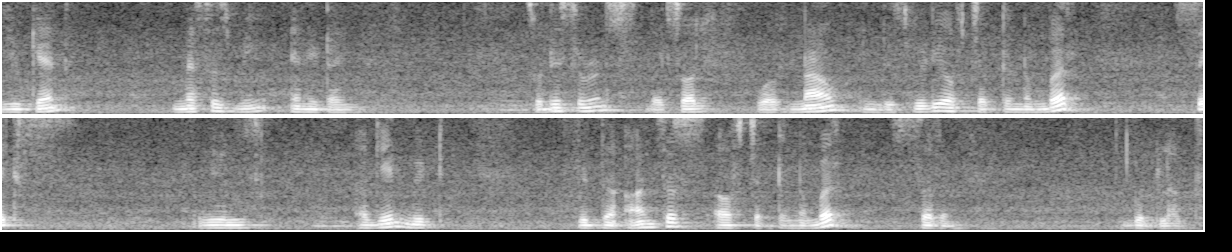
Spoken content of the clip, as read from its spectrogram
you can message me anytime so dear students that's all for now in this video of chapter number 6 we will again meet with the answers of chapter number 7 good luck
